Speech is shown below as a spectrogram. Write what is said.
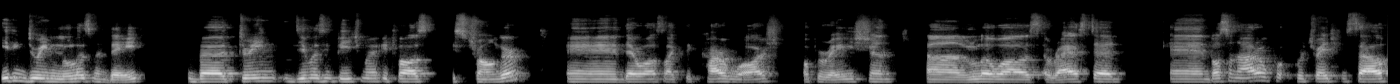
even during Lula's mandate. But during Dilma's impeachment, it was stronger, and there was like the car wash operation. Uh, Lula was arrested, and Bolsonaro portrayed himself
